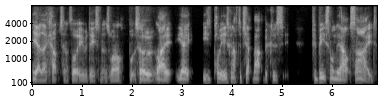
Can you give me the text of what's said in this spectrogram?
Yeah, their captain. I thought he was decent as well. But so, like, yeah, he probably is going to have to check back because if he beats him on the outside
